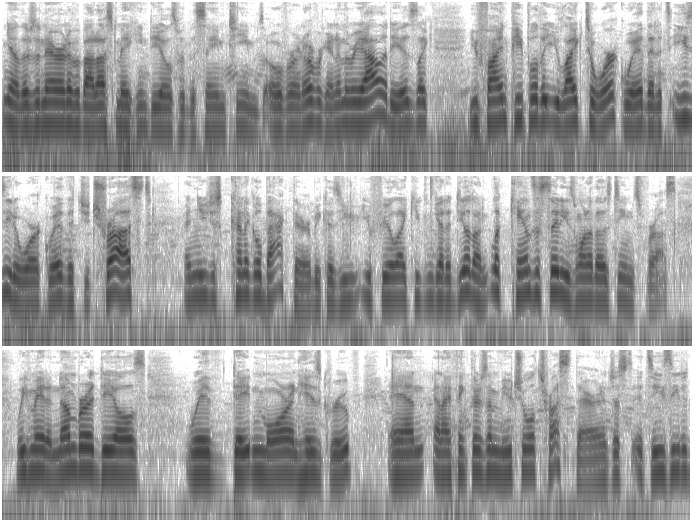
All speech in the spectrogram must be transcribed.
you know, there's a narrative about us making deals with the same teams over and over again, and the reality is, like, you find people that you like to work with, that it's easy to work with, that you trust, and you just kind of go back there because you, you feel like you can get a deal done. Look, Kansas City is one of those teams for us. We've made a number of deals with Dayton Moore and his group, and and I think there's a mutual trust there, and it just it's easy to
